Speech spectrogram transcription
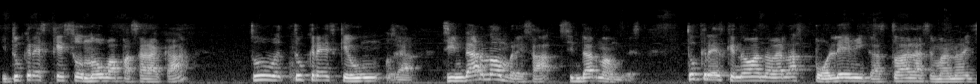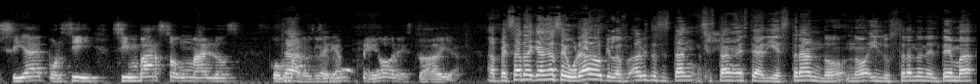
y tú crees que eso no va a pasar acá? ¿Tú, tú crees que un, o sea, sin dar nombres, ¿ah? Sin dar nombres. ¿Tú crees que no van a haber las polémicas toda la semana? Si ya de por sí, sin VAR son malos, serían peores todavía. A pesar de que han asegurado que los árbitros están, se están este, adiestrando, ¿no? Ilustrando en el tema,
